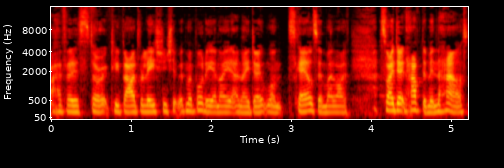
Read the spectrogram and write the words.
I have a historically bad relationship with my body, and I and I don't want scales in my life, so I don't have them in the house.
